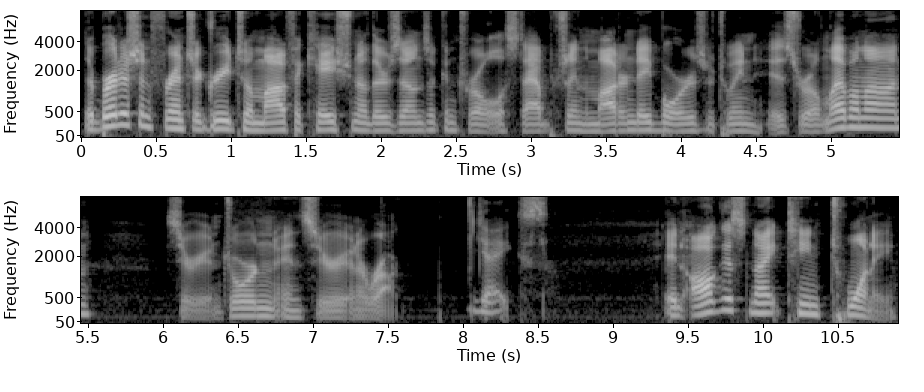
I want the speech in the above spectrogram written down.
The British and French agreed to a modification of their zones of control, establishing the modern day borders between Israel and Lebanon, Syria and Jordan, and Syria and Iraq. Yikes. In August 1920,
